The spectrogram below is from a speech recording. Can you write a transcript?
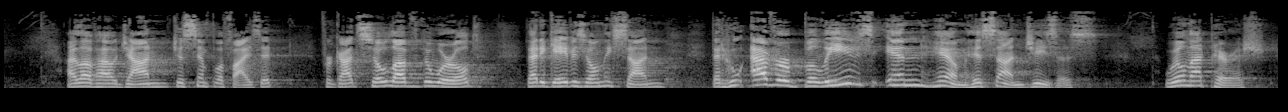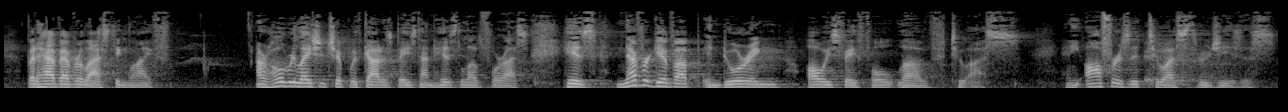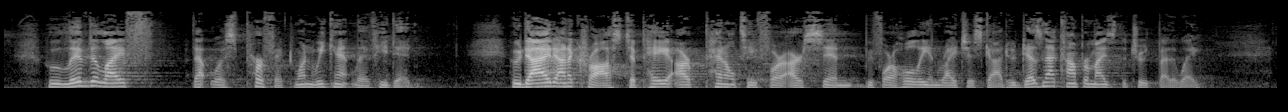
I love how John just simplifies it. For God so loved the world that he gave his only son, that whoever believes in him, his son, Jesus, will not perish, but have everlasting life. Our whole relationship with God is based on his love for us. His never give up, enduring, always faithful love to us. And he offers it to us through Jesus, who lived a life that was perfect, one we can't live, he did. Who died on a cross to pay our penalty for our sin before a holy and righteous God, who does not compromise the truth, by the way,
